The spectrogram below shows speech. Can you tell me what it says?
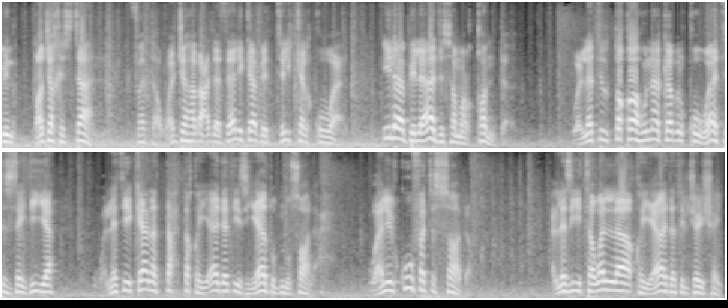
من طاجخستان. فتوجه بعد ذلك بتلك القوات إلى بلاد سمرقند والتي التقى هناك بالقوات الزيدية والتي كانت تحت قيادة زياد بن صالح. والي الكوفة السابق الذي تولى قيادة الجيشين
